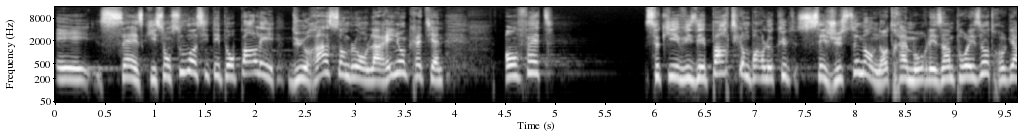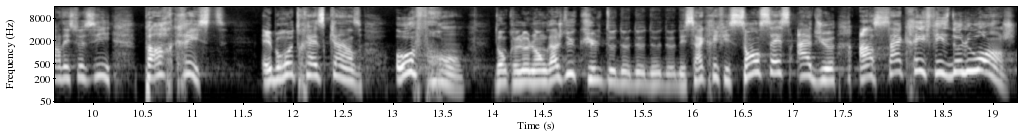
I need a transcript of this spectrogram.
et 16, qui sont souvent cités pour parler du rassemblement, de la réunion chrétienne, en fait, ce qui est visé particulièrement par le culte, c'est justement notre amour les uns pour les autres. Regardez ceci, par Christ. Hébreu 13, 15, offrons, donc le langage du culte, des sacrifices, sans cesse à Dieu, un sacrifice de louange.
